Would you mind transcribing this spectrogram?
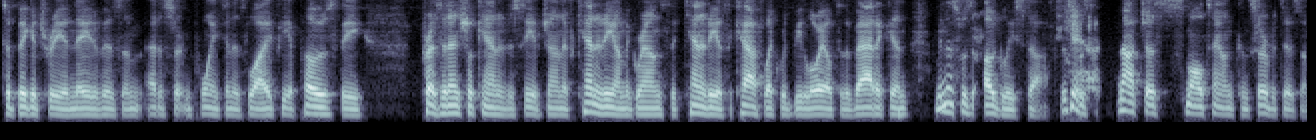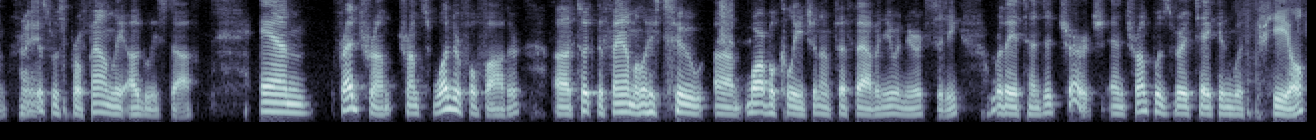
to bigotry and nativism at a certain point in his life. He opposed the presidential candidacy of John F. Kennedy on the grounds that Kennedy, as a Catholic, would be loyal to the Vatican. I mean, this was ugly stuff. This yeah. was not just small town conservatism. Right. This was profoundly ugly stuff. And Fred Trump, Trump's wonderful father, uh, took the family to uh, Marble Collegiate on Fifth Avenue in New York City, where they attended church. And Trump was very taken with Peale,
